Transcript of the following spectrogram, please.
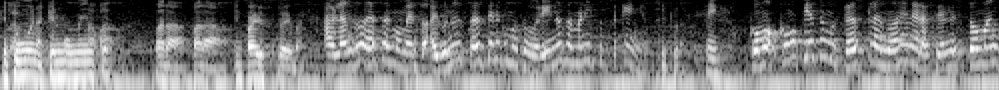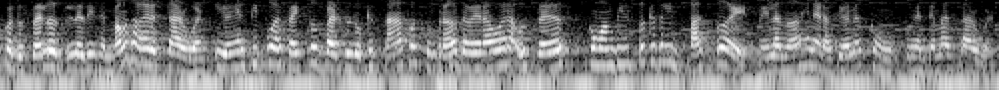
que Claro. tuvo en aquel momento Jamás. Para, para Empire Story Back. Hablando de eso al momento, ¿algunos de ustedes tienen como sobrinos o hermanitos pequeños? Sí, claro. Sí. ¿Cómo, ¿Cómo piensan ustedes que las nuevas generaciones toman cuando ustedes lo- les dicen, vamos a ver Star Wars y ven el tipo de efectos versus lo que están acostumbrados de ver ahora? ¿Ustedes cómo han visto que es el impacto de, de las nuevas generaciones con, con el tema de Star Wars?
